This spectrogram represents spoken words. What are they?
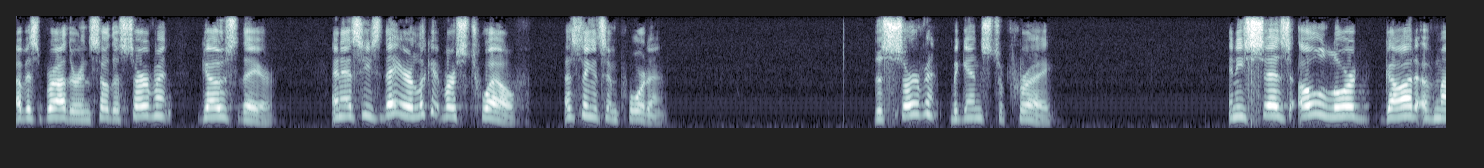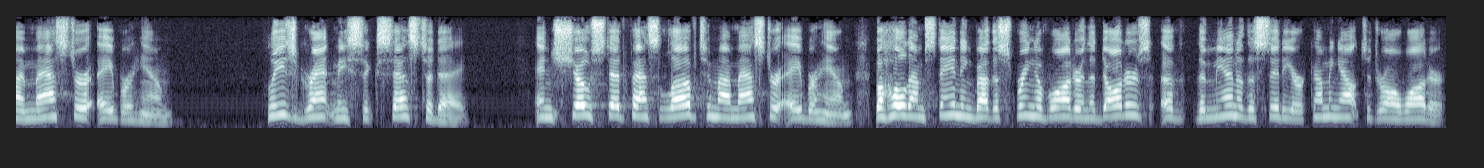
of his brother, and so the servant goes there. And as he's there, look at verse 12. I just think it's important. The servant begins to pray. And he says, O Lord God of my master Abraham, please grant me success today and show steadfast love to my master Abraham. Behold, I'm standing by the spring of water, and the daughters of the men of the city are coming out to draw water.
